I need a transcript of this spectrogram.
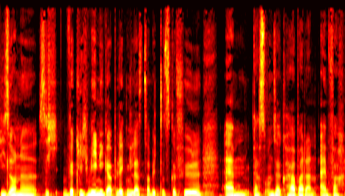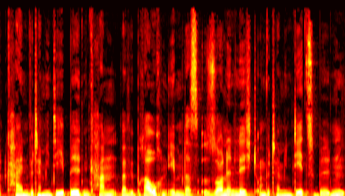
die Sonne sich wirklich weniger blicken lässt, habe ich das Gefühl, ähm, dass unser Körper dann einfach kein Vitamin D bilden kann, weil wir brauchen eben das Sonnenlicht, um Vitamin D zu bilden.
